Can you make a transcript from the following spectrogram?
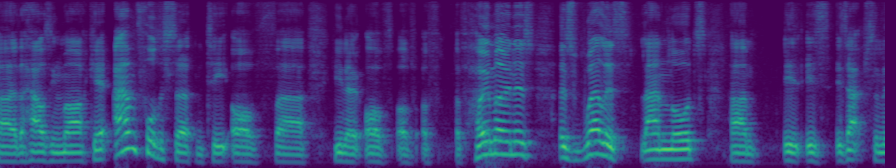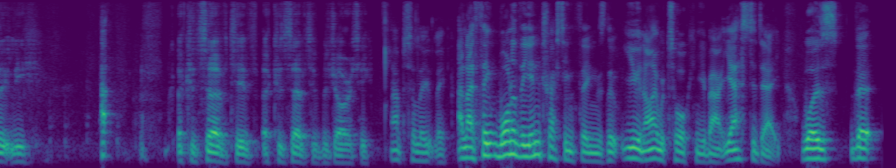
uh, the housing market and for the certainty of uh, you know of, of, of, of, homeowners as well as landlords um, is is absolutely a conservative a conservative majority. Absolutely, and I think one of the interesting things that you and I were talking about yesterday was that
